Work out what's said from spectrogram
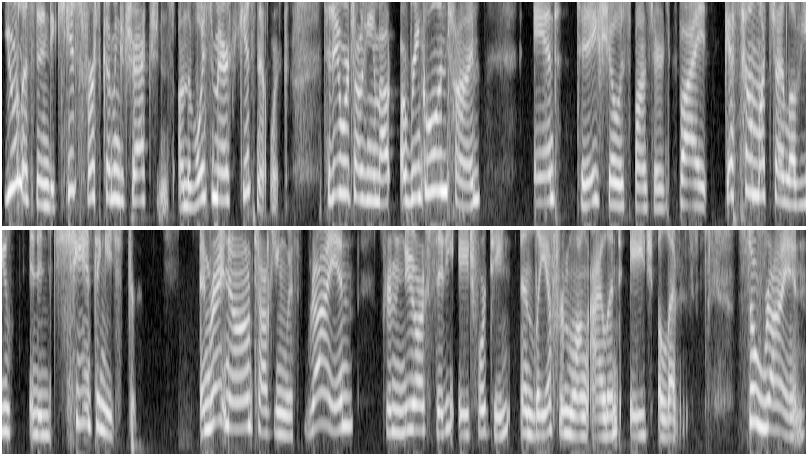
you're listening to Kids First Coming Attractions on the Voice America Kids Network. Today we're talking about A Wrinkle in Time, and today's show is sponsored by Guess How Much I Love You and Enchanting Easter. And right now I'm talking with Ryan from New York City, age 14, and Leah from Long Island, age 11. So, Ryan,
